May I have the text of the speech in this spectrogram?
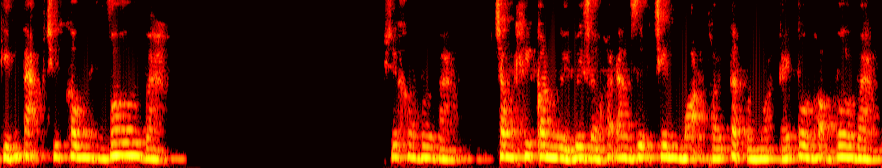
kiến tạo chứ không vơ vào. Chứ không vơ vào. Trong khi con người bây giờ họ đang dựa trên mọi thói tật và mọi cái tôi họ vơ vào.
